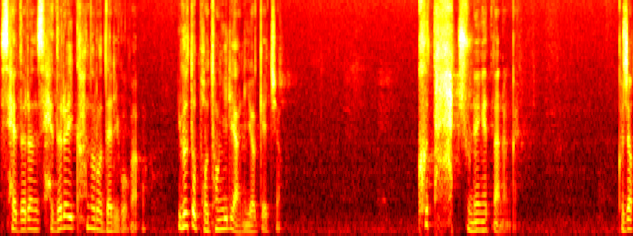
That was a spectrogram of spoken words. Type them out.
새들은 새들의 칸으로 데리고 가고 이것도 보통 일이 아니었겠죠. 그거 다 준행했다는 거예요. 그저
